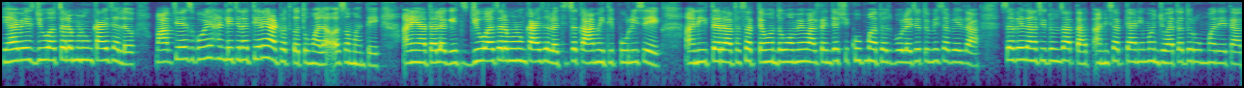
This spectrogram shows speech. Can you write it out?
ह्या वेळेस जीव वाचवला म्हणून काय झालं? मागच्या वेळेस गोळी हाणली होती ना ते नाही आठवत का तुम्हाला? असं म्हणते. आणि आता लगेच जीव वाचवला म्हणून काय झालं? तिचं काम आहे ती पोलीस एक. आणि तर आता सत्य म्हणतो मम्मी मला त्यांच्याशी खूप महत्त्वाचं बोलायचं तुम्ही सगळे जा. सगळेजण तिथून जातात आणि सत्य आणि मंजू आता रूममध्ये येतात.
